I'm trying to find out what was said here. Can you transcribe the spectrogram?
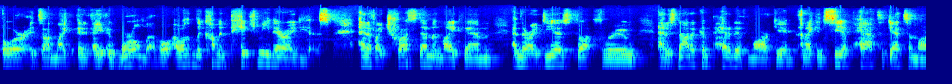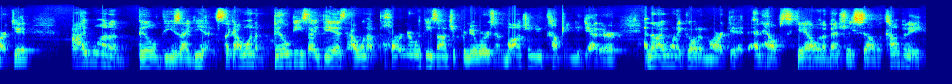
or it's on like a, a, world level. I want them to come and pitch me their ideas. And if I trust them and like them and their ideas thought through and it's not a competitive market and I can see a path to get to market, I want to build these ideas. Like I want to build these ideas. I want to partner with these entrepreneurs and launch a new company together. And then I want to go to market and help scale and eventually sell the company.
